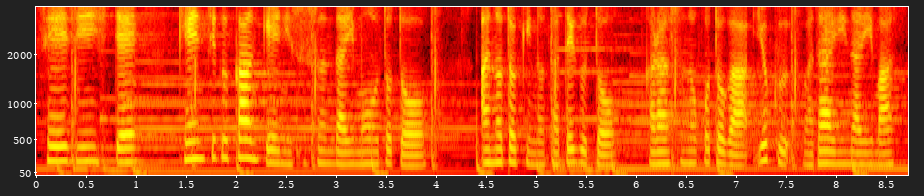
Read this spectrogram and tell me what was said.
成人して建築関係に進んだ妹とあの時の建具とガラスのことがよく話題になります。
